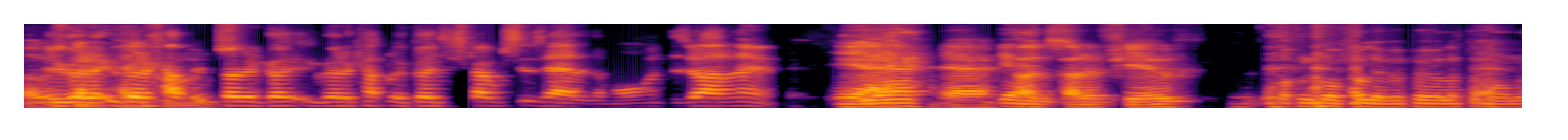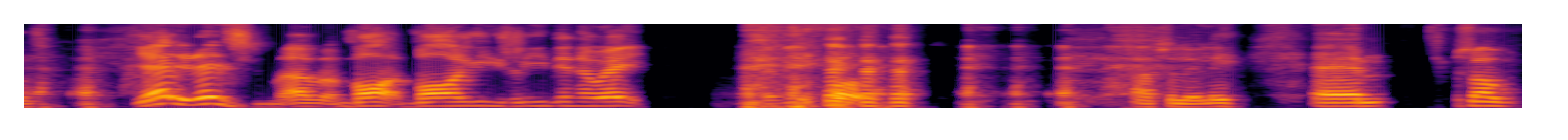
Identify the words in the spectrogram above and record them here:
You've got, you've, got a couple, you've, got a, you've got a couple of good scouts there at the moment as well, haven't you? Yeah, yeah, yeah. yeah got, got a few. Looking good for Liverpool at the moment. yeah, it is. Mar- Marley's leading away. Absolutely. Um, so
